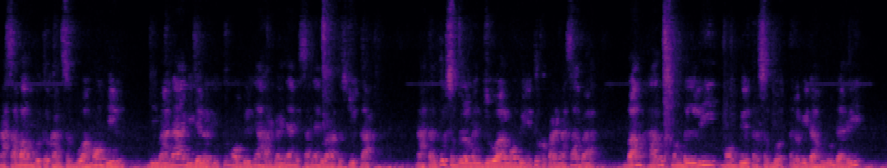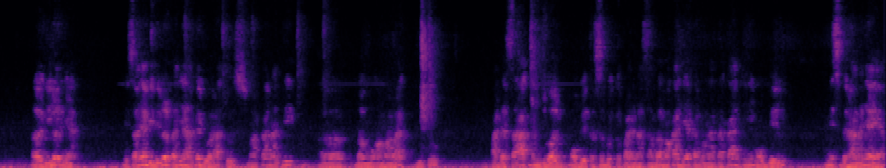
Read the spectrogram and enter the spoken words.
nasabah membutuhkan sebuah mobil di mana di dealer itu mobilnya harganya misalnya 200 juta. Nah, tentu sebelum menjual mobil itu kepada nasabah, bank harus membeli mobil tersebut terlebih dahulu dari uh, dealernya. Misalnya di dealer tadi harga 200, maka nanti uh, bank muamalat gitu pada saat menjual mobil tersebut kepada nasabah, maka dia akan mengatakan ini mobil ini sederhananya ya,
